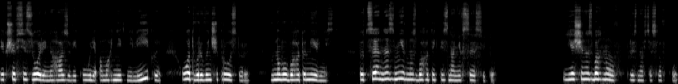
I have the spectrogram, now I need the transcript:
Якщо всі зорі не газові кулі, а магнітні ліки, отвори в інші простори, в нову багатомірність, то це незмірно збагатить пізнання Всесвіту. Я ще не збагнув, признався Славко.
